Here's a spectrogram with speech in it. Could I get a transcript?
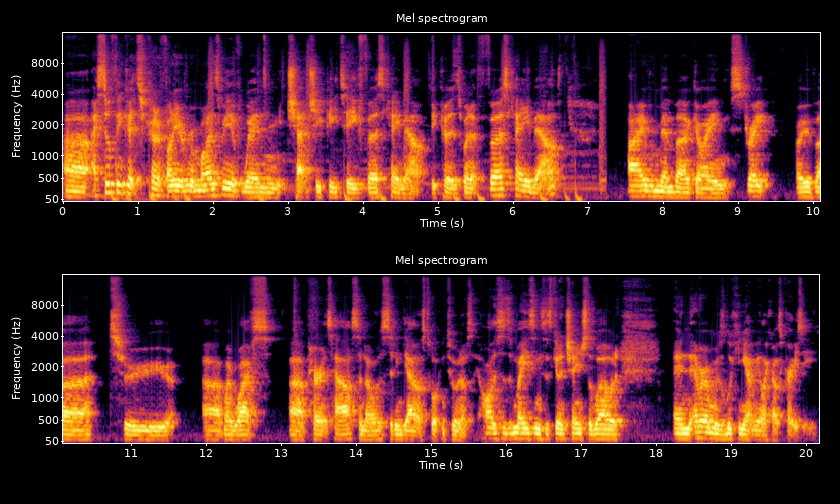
Uh, I still think it's kind of funny. It reminds me of when ChatGPT first came out because when it first came out, I remember going straight over to uh, my wife's uh, parents' house and I was sitting down, I was talking to her, and I was like, oh, this is amazing. This is going to change the world. And everyone was looking at me like I was crazy.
